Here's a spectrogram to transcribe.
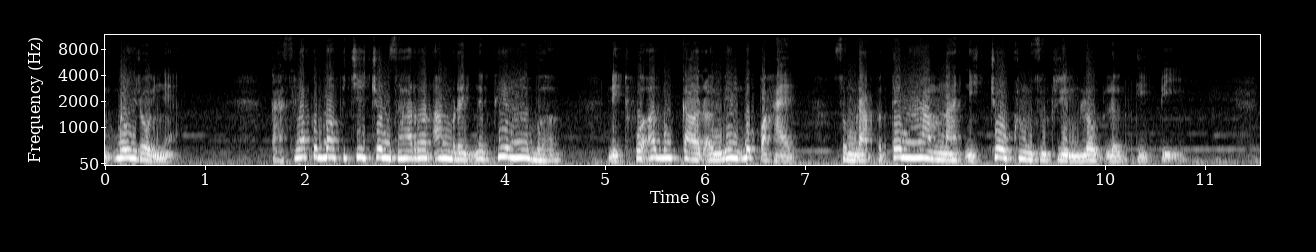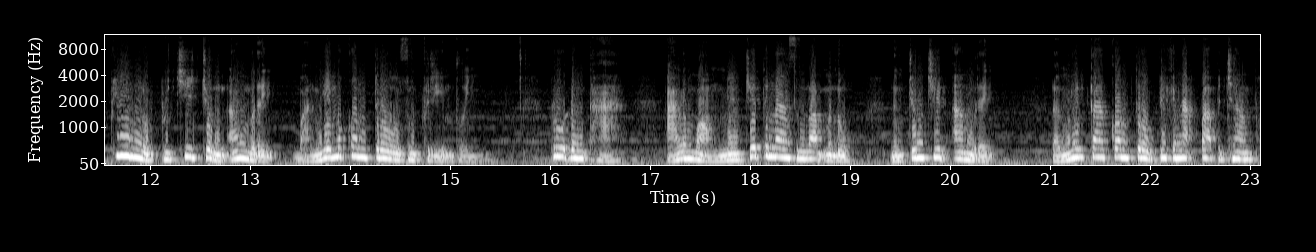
2300នាក់ការស្លាប់របស់ប្រជាជនសហរដ្ឋអាមេរិកនៅ Pearl Harbor នេះធ្វើឲ្យបង្កើតឲ្យមានបុព្វហេតុសម្រាប់ប្រទេសមហាអំណាចនេះចូលក្នុងសង្គ្រាមលោកលើកទី2ភ្លាមនោះប្រជាជនអាមេរិកបានងាកមកគ្រប់គ្រងសង្គ្រាមវិញព្រោះដឹងថាអាល្លឺម៉ង់មានចេតនាសម្រាប់មនុស្សនិងជនជាតិអាមេរិក ដែលមានការគ្រប់គ្រងពីគណៈបកប្រឆាំងផ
